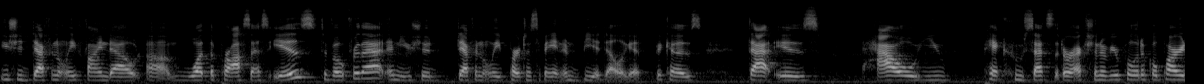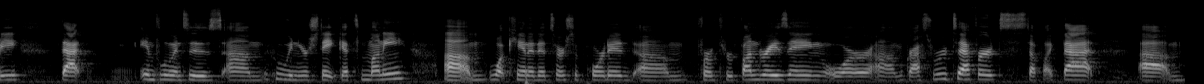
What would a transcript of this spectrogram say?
you should definitely find out um, what the process is to vote for that, and you should definitely participate and be a delegate because that is how you pick who sets the direction of your political party. That influences um, who in your state gets money, um, what candidates are supported um, for through fundraising or um, grassroots efforts, stuff like that. Um,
